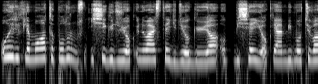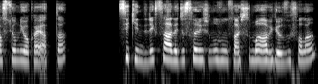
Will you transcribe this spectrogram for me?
o herifle muhatap olur musun? İşi gücü yok, üniversiteye gidiyor güya. Bir şey yok yani bir motivasyonu yok hayatta. Sikindirik sadece sarışın, uzun saçlı, mavi gözlü falan.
